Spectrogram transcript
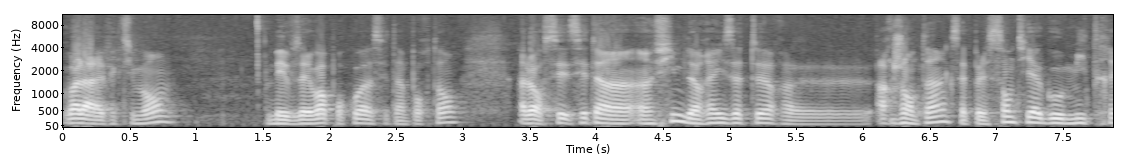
Voilà, effectivement. Mais vous allez voir pourquoi c'est important. Alors, c'est c'est un, un film d'un réalisateur euh, argentin qui s'appelle Santiago Mitre,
